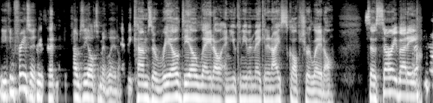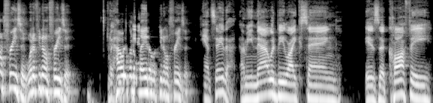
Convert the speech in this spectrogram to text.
you can freeze it. Freeze it. It becomes the ultimate ladle. It becomes a real deal ladle, and you can even make it an ice sculpture ladle. So sorry, buddy. What if you don't freeze it? What if you don't freeze it? But How is it a ladle if you don't freeze it? Can't say that. I mean, that would be like saying, is a coffee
